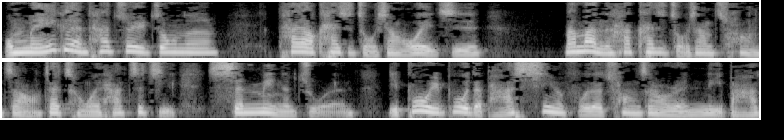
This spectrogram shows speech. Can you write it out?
我们每一个人他最终呢，他要开始走向未知。慢慢的，他开始走向创造，再成为他自己生命的主人，一步一步的把他幸福的创造能力把他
